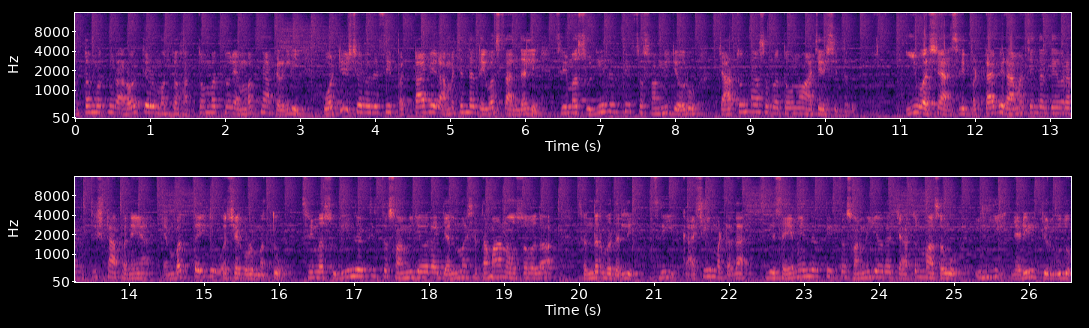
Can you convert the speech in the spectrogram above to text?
ಹತ್ತೊಂಬತ್ತು ನೂರ ಅರವತ್ತೇಳು ಮತ್ತು ಹತ್ತೊಂಬತ್ತು ನೂರ ಎಂಬತ್ನಾಲ್ಕರಲ್ಲಿ ಕೋಟೇಶ್ವರದ ಶ್ರೀ ಪಟ್ಟಾಭಿ ರಾಮಚಂದ್ರ ದೇವಸ್ಥಾನದಲ್ಲಿ ಶ್ರೀಮದ್ ಸುಧೀಂದ್ರ ತೀರ್ಥ ಸ್ವಾಮೀಜಿಯವರು ಚಾತುರ್ಮಾಸ ವ್ರತವನ್ನು ಆಚರಿಸಿದ್ದರು. ಈ ವರ್ಷ ಶ್ರೀ ಪಟ್ಟಾಭಿ ರಾಮಚಂದ್ರ ದೇವರ ಪ್ರತಿಷ್ಠಾಪನೆಯ ಎಂಬತ್ತೈದು ವರ್ಷಗಳು ಮತ್ತು ಶ್ರೀಮದ್ ಸುಧೀಂದ್ರ ತೀರ್ಥ ಸ್ವಾಮೀಜಿಯವರ ಜನ್ಮ ಶತಮಾನೋತ್ಸವದ ಸಂದರ್ಭದಲ್ಲಿ ಶ್ರೀ ಕಾಶಿ ಮಠದ ಶ್ರೀ ಸೈಮೇಂದ್ರ ತೀರ್ಥ ಸ್ವಾಮೀಜಿಯವರ ಚಾತುರ್ಮಾಸವು ಇಲ್ಲಿ ನಡೆಯುತ್ತಿರುವುದು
